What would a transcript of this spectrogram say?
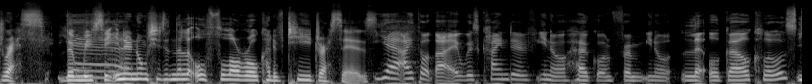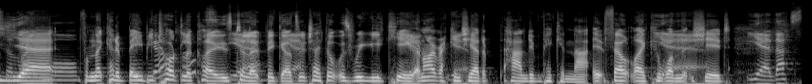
dress than we've seen. You know, normally she's in the little floral kind of tea dresses. Yeah, I thought that it was kind of you know her going from you know little girl clothes to yeah, like from that kind of baby toddler clothes? clothes to like big girls, yeah. which I thought was really cute. and I reckon yeah. she had a hand in picking that. It felt like a one that she'd Yeah, that's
